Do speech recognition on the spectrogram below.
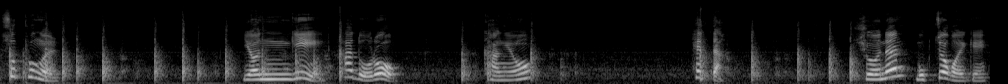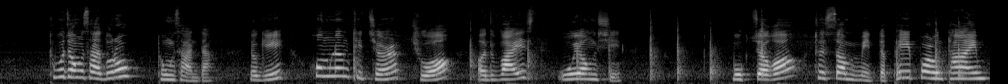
소풍을 연기하도록 강요했다. 주어는 목적어에게 투부정사도록 동사한다. 여기 홈룸 티처 주어 advised 오형식 목적어 to submit the paper on time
